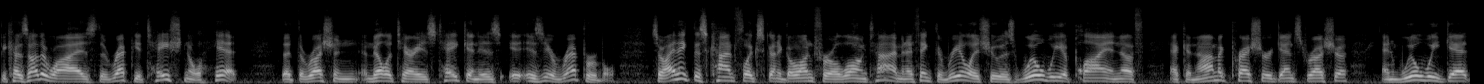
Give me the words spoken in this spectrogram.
because otherwise the reputational hit that the Russian military has taken is, is irreparable. So I think this conflict's going to go on for a long time. And I think the real issue is will we apply enough economic pressure against Russia? And will we get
